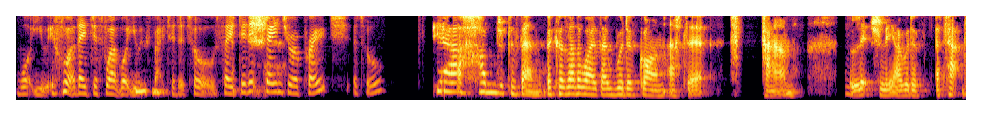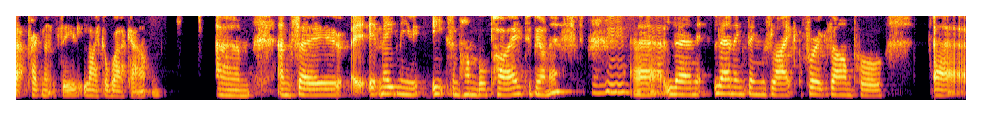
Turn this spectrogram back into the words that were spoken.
what you well they just weren't what you mm-hmm. expected at all so did it change your approach at all yeah 100% because otherwise i would have gone at it ham. Literally i would have attacked that pregnancy like a workout um, and so it, it, made me eat some humble pie, to be honest. Mm-hmm. Uh, yeah. learn, learning things like, for example, uh,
